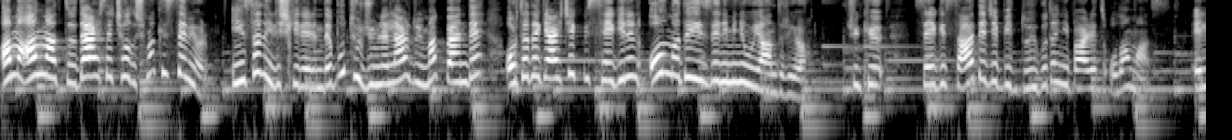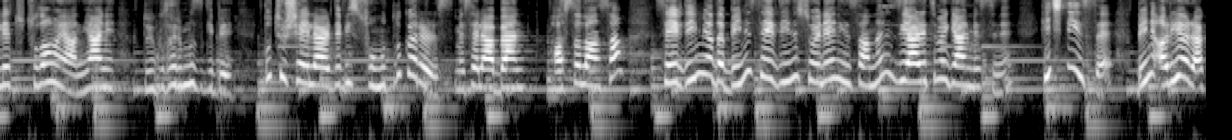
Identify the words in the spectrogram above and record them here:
ama anlattığı derse çalışmak istemiyorum. İnsan ilişkilerinde bu tür cümleler duymak bende ortada gerçek bir sevginin olmadığı izlenimini uyandırıyor. Çünkü sevgi sadece bir duygudan ibaret olamaz. Elle tutulamayan yani duygularımız gibi bu tür şeylerde bir somutluk ararız. Mesela ben hastalansam sevdiğim ya da beni sevdiğini söyleyen insanların ziyaretime gelmesini, hiç değilse beni arayarak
